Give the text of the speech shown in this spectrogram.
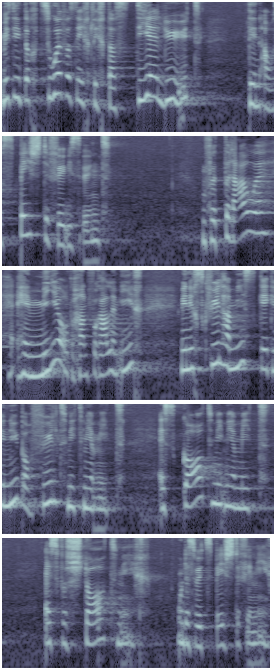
Wir sind doch zuversichtlich, dass diese Leute dann auch das Beste für uns wollen. Und Vertrauen haben wir, oder haben vor allem ich, Wenn ich das Gefühl habe, mein Gegenüber fühlt mit mir mit. Es geht mit mir mit. Es versteht mich. Und es wird das Beste für mich.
